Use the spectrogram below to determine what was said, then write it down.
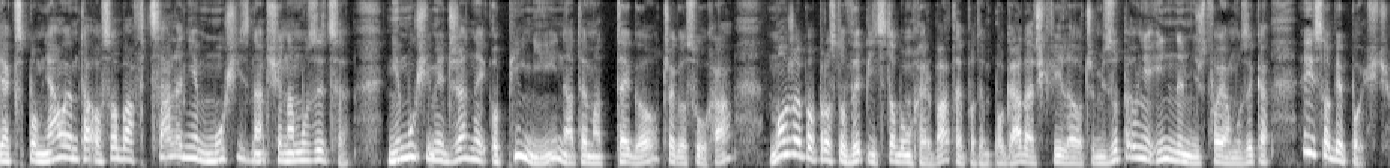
Jak wspomniałem, ta osoba wcale nie musi znać się na muzyce, nie musi mieć żadnej opinii na temat tego, czego słucha. Może po prostu wypić z tobą herbatę, potem pogadać chwilę o czymś zupełnie innym niż twoja muzyka i sobie pójść.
